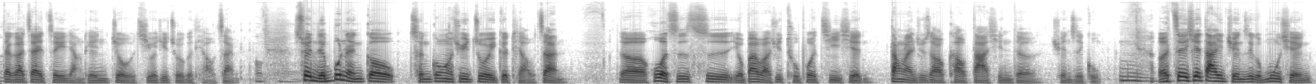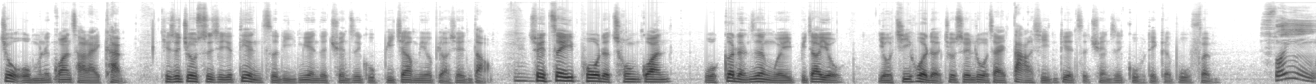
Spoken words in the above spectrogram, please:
大概在这一两天就有机会去做一个挑战，OK，所以能不能够成功的去做一个挑战？呃，或者是有办法去突破季线，当然就是要靠大型的全职股。嗯，而这些大型全职股，目前就我们的观察来看，其实就是这些电子里面的全职股比较没有表现到。嗯，所以这一波的冲关，我个人认为比较有有机会的，就是落在大型电子全职股的一个部分。所以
